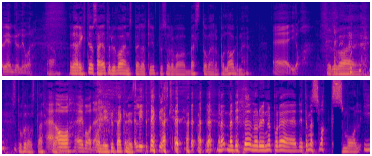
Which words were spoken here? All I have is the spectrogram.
VM-gull i år. Ja. Er det riktig å si at du var en spillertype som det var best å være på lag med? Eh, ja. Så du var eh, stor og sterk og, ja, jeg var det. og lite teknisk? lite teknisk. men, men, men, dette, når du er inne på det, dette med slagsmål i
